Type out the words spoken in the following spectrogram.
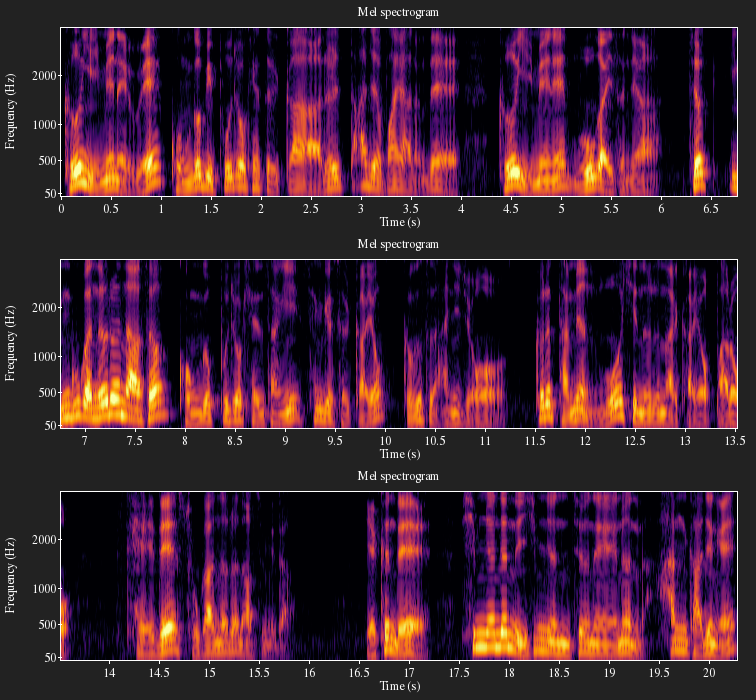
그 이면에 왜 공급이 부족했을까를 따져봐야 하는데 그 이면에 뭐가 있었냐? 즉 인구가 늘어나서 공급 부족 현상이 생겼을까요? 그것은 아니죠. 그렇다면 무엇이 늘어날까요? 바로 세대 수가 늘어났습니다. 예컨대 10년 전, 20년 전에는 한 가정에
